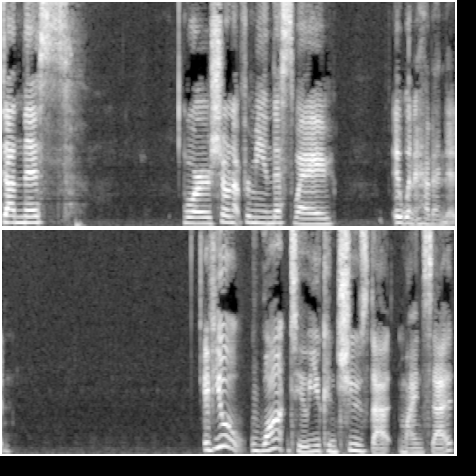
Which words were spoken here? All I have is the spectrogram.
done this or shown up for me in this way, it wouldn't have ended. If you want to, you can choose that mindset.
